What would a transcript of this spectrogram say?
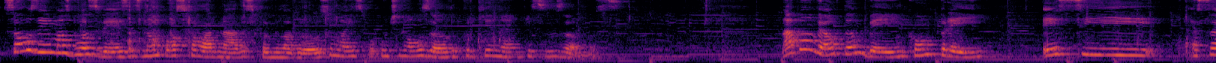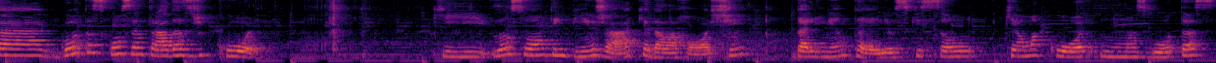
Só usei umas duas vezes, não posso falar nada se foi milagroso, mas vou continuar usando porque, né, precisamos. Na Panvel também comprei esse essa gotas concentradas de cor que lançou há um tempinho já, que é da La Roche, da linha Antelios, que são que é uma cor, umas gotas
